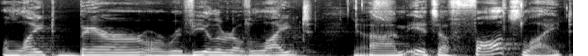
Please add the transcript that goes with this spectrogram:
light bearer or revealer of light. Yes. Um, it's a false light.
